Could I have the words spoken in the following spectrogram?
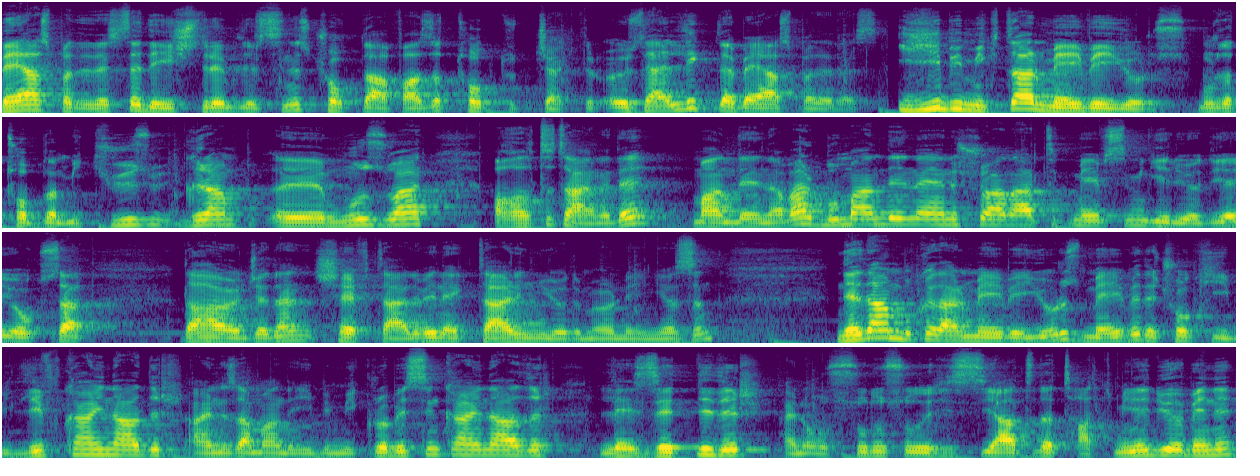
beyaz patatesle değiştirebilirsiniz. Çok daha fazla tok tutacaktır. Özellikle beyaz patates. İyi bir miktar meyve yiyoruz. Burada toplam 200 gram e, muz var. 6 tane de mandalina var. Bu mandalina yani şu an artık mevsimi geliyor diye yoksa daha önceden şeftali ve nektarin yiyordum örneğin yazın. Neden bu kadar meyve yiyoruz? Meyve de çok iyi bir lif kaynağıdır. Aynı zamanda iyi bir mikrobesin kaynağıdır. Lezzetlidir. Hani o sulu sulu hissiyatı da tatmin ediyor beni.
